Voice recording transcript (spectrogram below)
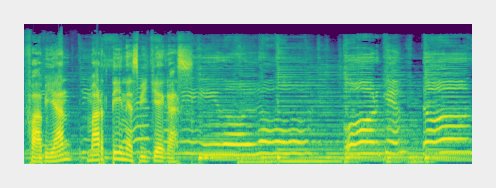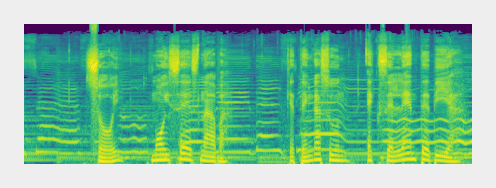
Fabián Martínez Villegas. Soy Moisés Nava. Que tengas un excelente día.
